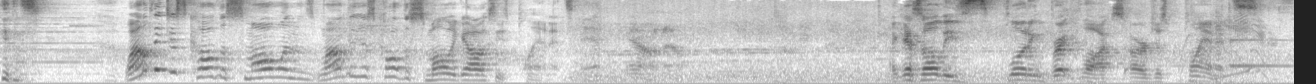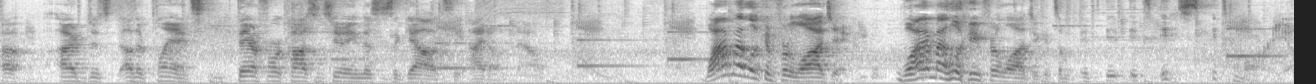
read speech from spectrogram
It's, why don't they just call the small ones? Why don't they just call the smaller galaxies planets? Eh, I don't know. I guess all these floating brick blocks are just planets. Uh, are just other planets, therefore constituting this as a galaxy. I don't know. Why am I looking for logic? Why am I looking for logic? It's a, it, it, it's it's it's Mario.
